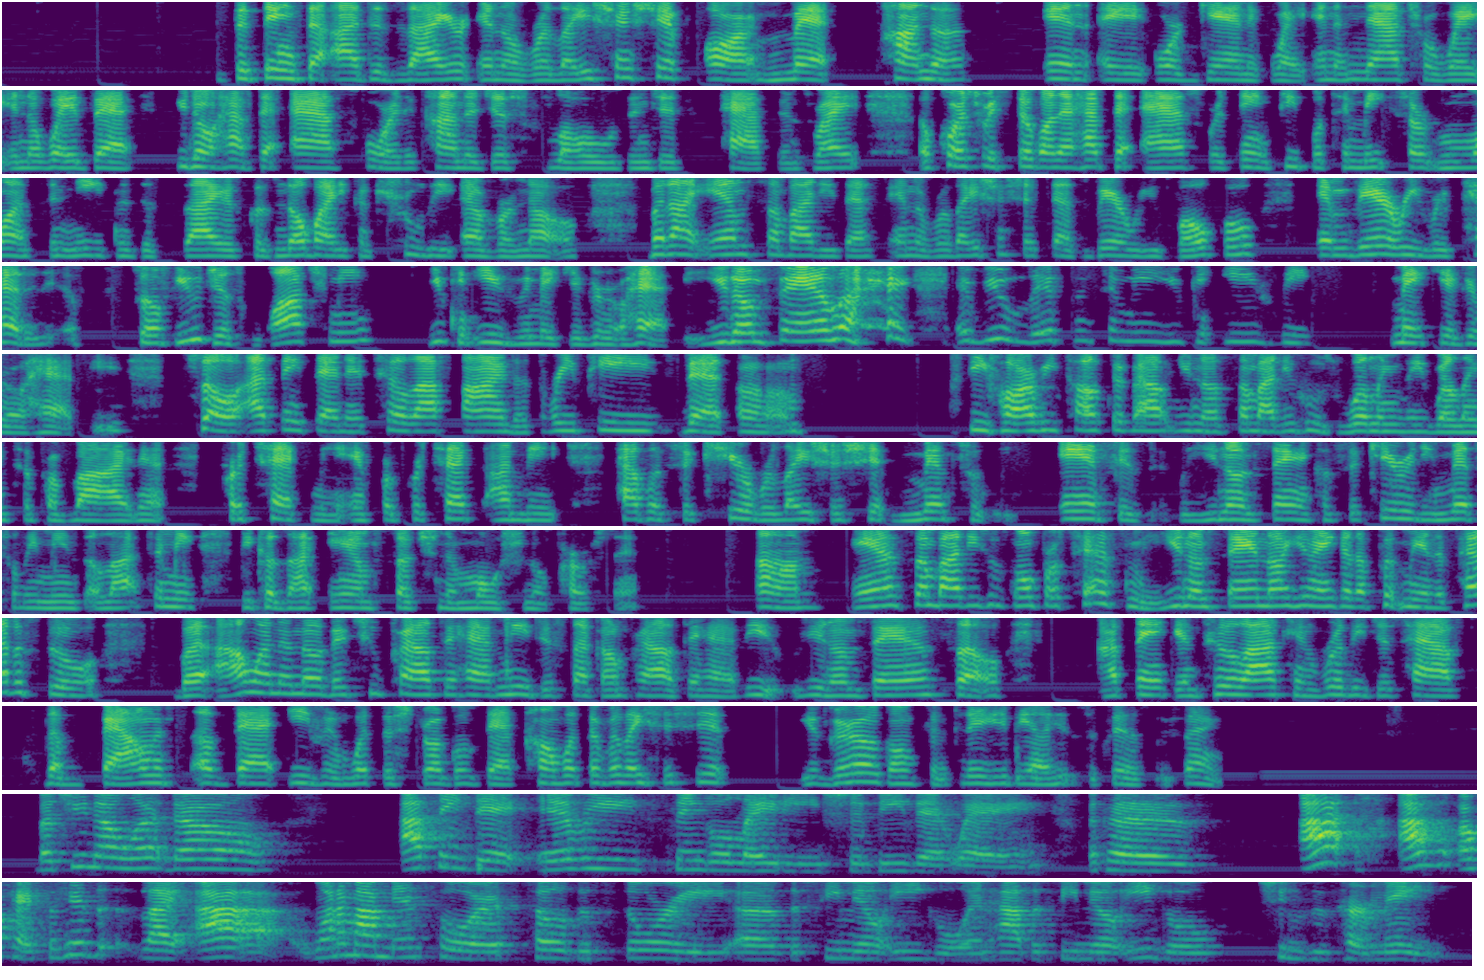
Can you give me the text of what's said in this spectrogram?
the things that I desire in a relationship are met kind of in a organic way, in a natural way, in a way that you don't have to ask for it. It kind of just flows and just happens, right? Of course, we're still going to have to ask for things, people to meet certain wants and needs and desires because nobody can truly ever know. But I am somebody that's in a relationship that's very vocal and very repetitive. So if you just watch me, you can easily make your girl happy. You know what I'm saying? Like if you listen to me, you can easily make your girl happy. So I think that until I find the three P's that um Steve Harvey talked about, you know, somebody who's willingly willing to provide and protect me. And for protect, I mean have a secure relationship mentally and physically. You know what I'm saying? Because security mentally means a lot to me because I am such an emotional person. Um, and somebody who's gonna protest me. You know what I'm saying? No, you ain't gonna put me in a pedestal, but I want to know that you're proud to have me just like I'm proud to have you. You know what I'm saying? So I think until I can really just have the balance of that, even with the struggles that come with the relationship, your girl gonna continue to be out here successfully singing. But you know what though? I think that every single lady should be that way because I I okay, so here's like I one of my mentors told the story of the female eagle and how the female eagle chooses her mate.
